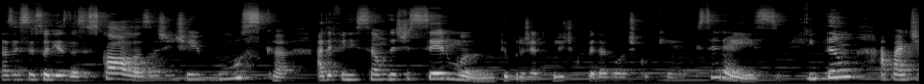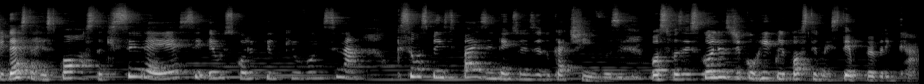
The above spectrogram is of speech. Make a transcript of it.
nas assessorias das escolas, a gente busca a definição deste ser humano que o projeto político-pedagógico quer. Que ser é esse? Então, a partir desta resposta, que ser é esse, eu escolho aquilo que eu vou ensinar. O que são as principais intenções educativas? Posso fazer escolhas de currículo e posso ter mais tempo para brincar.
